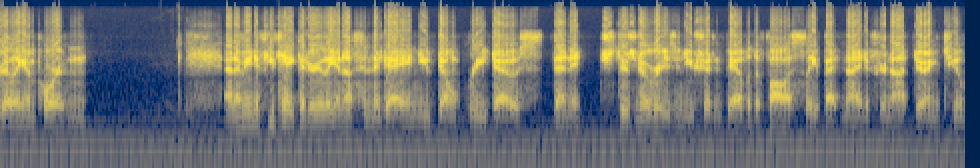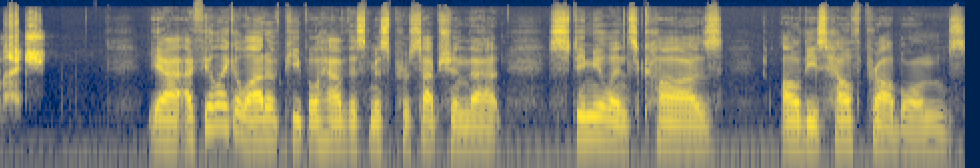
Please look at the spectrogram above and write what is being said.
really important. And I mean, if you take it early enough in the day and you don't redose, then it, there's no reason you shouldn't be able to fall asleep at night if you're not doing too much. Yeah, I feel like a lot of people have this misperception that stimulants cause all these health problems,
